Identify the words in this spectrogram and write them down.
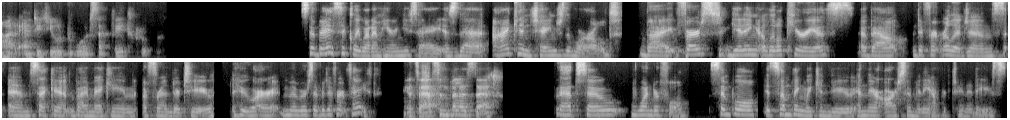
our attitude towards that faith group. So basically, what I'm hearing you say is that I can change the world by first getting a little curious about different religions, and second, by making a friend or two who are members of a different faith. It's as simple as that. That's so wonderful. Simple, it's something we can do, and there are so many opportunities.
